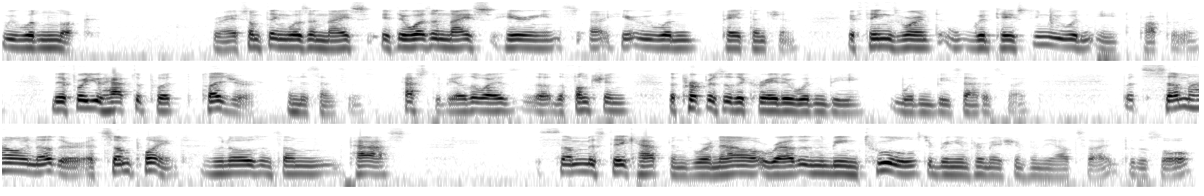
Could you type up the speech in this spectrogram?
we wouldn't look. Right? If something wasn't nice, if there wasn't nice hearings uh, here we wouldn't pay attention. If things weren't good tasting, we wouldn't eat properly. Therefore, you have to put pleasure in the senses. Has to be. Otherwise, the, the function, the purpose of the creator wouldn't be wouldn't be satisfied. But somehow or another, at some point, who knows, in some past, some mistake happens where now, rather than being tools to bring information from the outside for the soul,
